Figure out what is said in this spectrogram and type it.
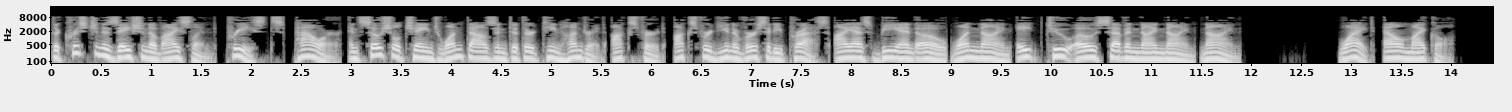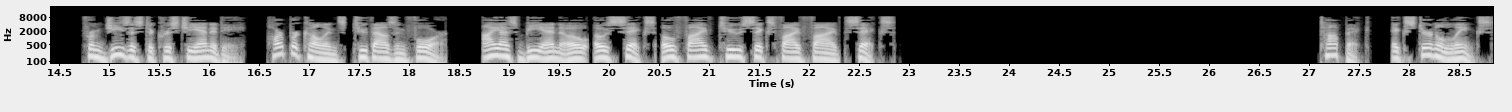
The Christianization of Iceland, Priests, Power, and Social Change 1000–1300 Oxford, Oxford University Press ISBN 0-19-820799-9 White, L. Michael. From Jesus to Christianity. HarperCollins 2004. ISBN 0-06-052655-6. Topic: External links.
